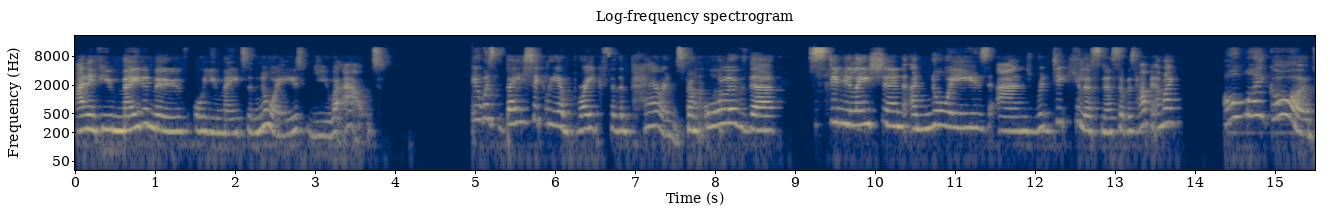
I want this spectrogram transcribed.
And if you made a move or you made some noise, you were out. It was basically a break for the parents from all of the stimulation and noise and ridiculousness that was happening. I'm like, oh my God,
